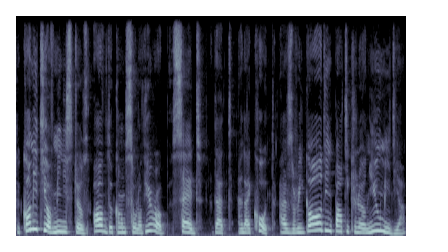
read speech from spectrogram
The Committee of Ministers of the Council of Europe said that, and I quote, as regard in particular new media,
